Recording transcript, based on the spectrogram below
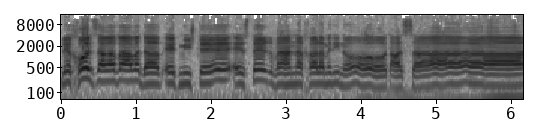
לכל שריו ועבדיו את משתה אסתר והנחה למדינות עשה.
